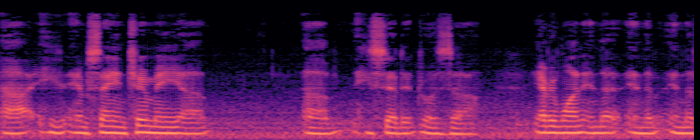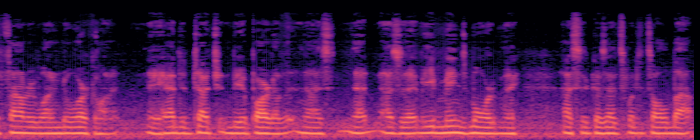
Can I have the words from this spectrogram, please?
uh, he, him saying to me, uh, uh, he said it was uh, everyone in the in the in the foundry wanted to work on it. They had to touch it and be a part of it. And I, that, I said that means more to me. I said because that's what it's all about.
